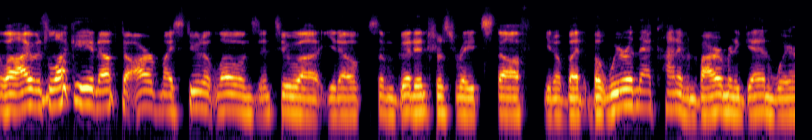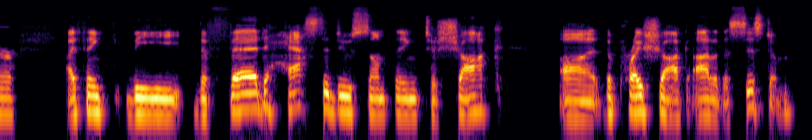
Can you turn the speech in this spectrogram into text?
well i was lucky enough to arm my student loans into uh you know some good interest rate stuff you know but but we're in that kind of environment again where i think the the fed has to do something to shock uh the price shock out of the system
